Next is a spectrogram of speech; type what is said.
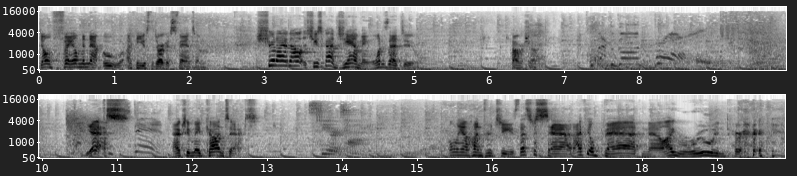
don't fail me now. Ooh, I can use the Darkest Phantom. Should I though? She's got jamming. What does that do? Power shot. Yes! Actually made contact. Only a hundred G's. That's just sad. I feel bad now. I ruined her.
